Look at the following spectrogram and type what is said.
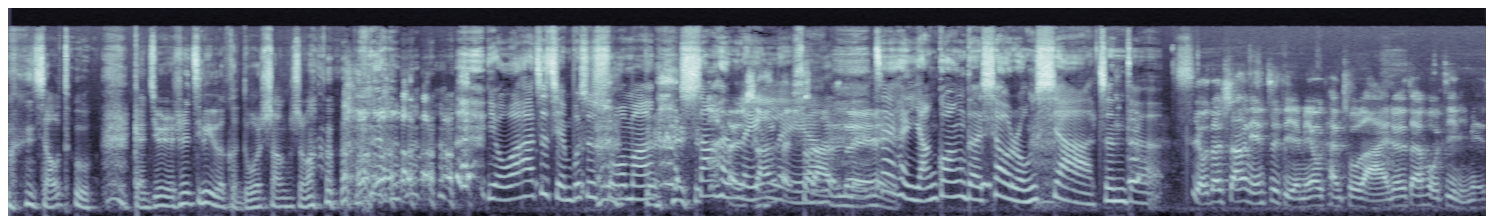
小土感觉人生经历了很多伤，是吗？有啊，他之前不是说吗？伤痕累累啊，对，在很阳光的笑容下，真的有的伤连自己也没有看出来，就是在后记里面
